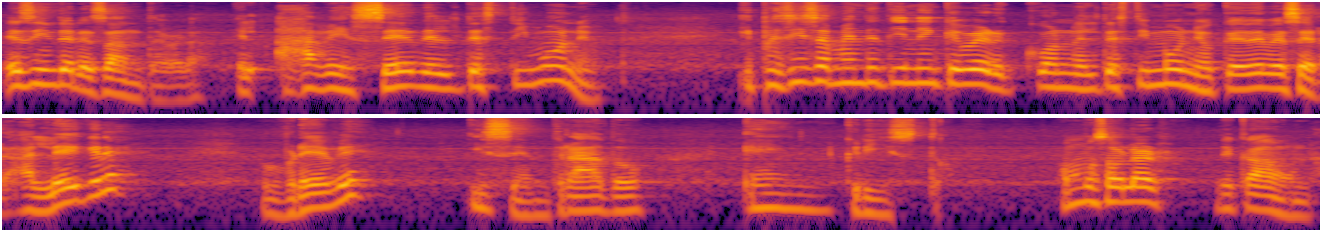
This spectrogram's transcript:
Es interesante, ¿verdad? El ABC del testimonio. Y precisamente tiene que ver con el testimonio que debe ser alegre, breve y centrado en Cristo. Vamos a hablar de cada una.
